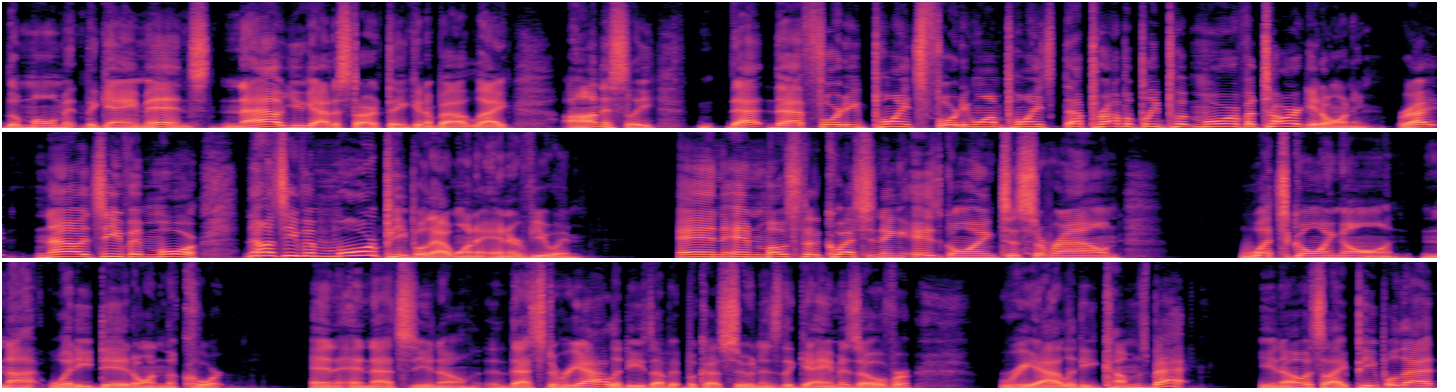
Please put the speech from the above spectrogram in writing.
the moment the game ends, now you got to start thinking about like honestly, that that 40 points, 41 points, that probably put more of a target on him, right? Now it's even more. Now it's even more people that want to interview him. And and most of the questioning is going to surround what's going on, not what he did on the court. And and that's, you know, that's the realities of it because soon as the game is over, reality comes back. You know, it's like people that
